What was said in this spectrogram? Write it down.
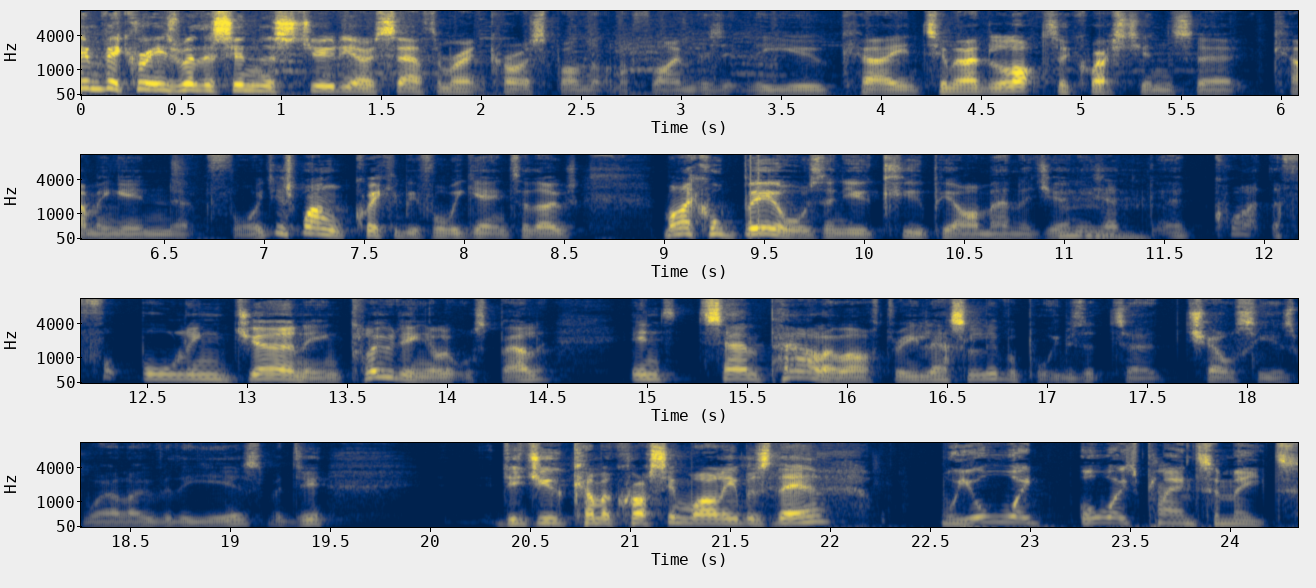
Tim Vickery is with us in the studio, South American correspondent on a flying visit to the UK. And Tim, I had lots of questions uh, coming in for you. Just one quickie before we get into those. Michael Beale's the new QPR manager, and he's had uh, quite the footballing journey, including a little spell in Sao Paulo after he left Liverpool. He was at uh, Chelsea as well over the years. But you, did you come across him while he was there? We always always planned to meet,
